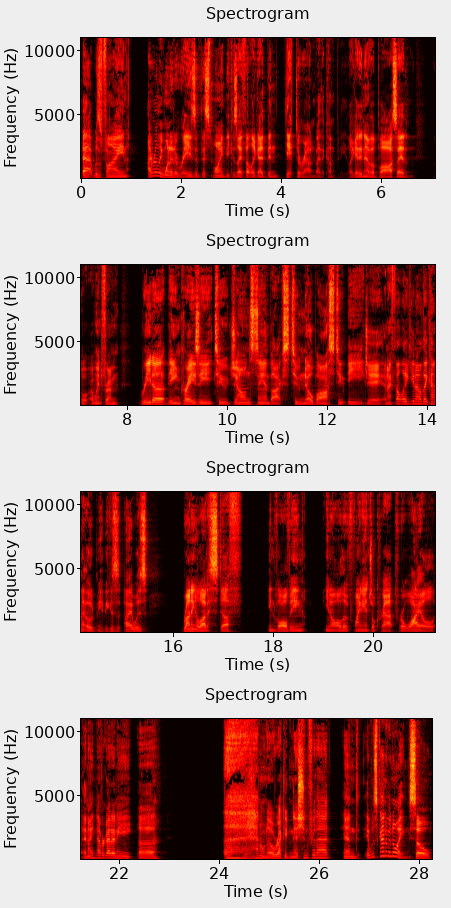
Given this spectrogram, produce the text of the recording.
that was fine. I really wanted a raise at this point because I felt like I'd been dicked around by the company. Like I didn't have a boss. I had I went from Rita being crazy to Joan's sandbox to no boss to EJ and I felt like, you know, they kind of owed me because I was running a lot of stuff involving you know all the financial crap for a while and i never got any uh, uh i don't know recognition for that and it was kind of annoying so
